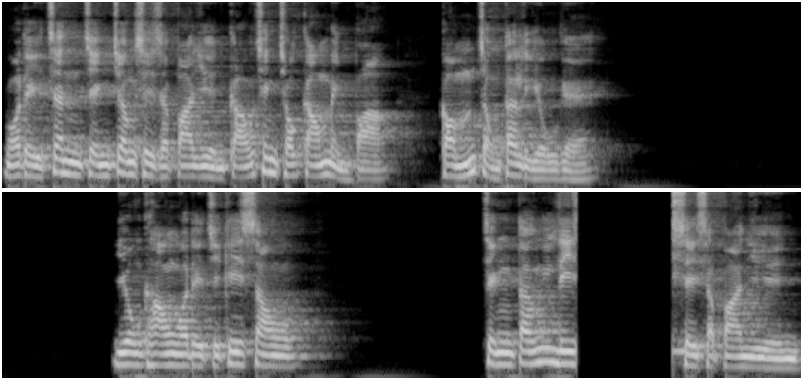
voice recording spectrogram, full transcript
我哋真正将四十八愿搞清楚、搞明白，咁仲得了嘅？要靠我哋自己修，正等呢？四十万元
